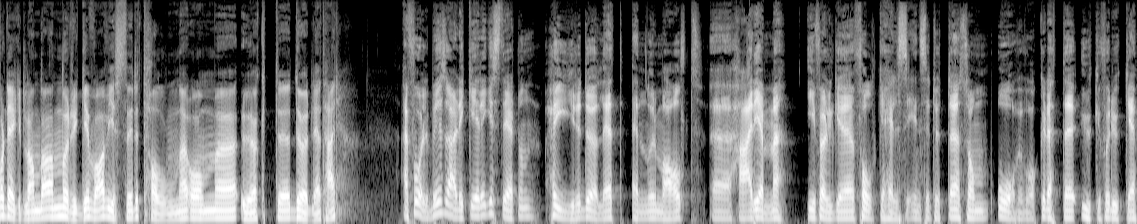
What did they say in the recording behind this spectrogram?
vårt eget land, da, Norge, hva viser tallene om økt dødelighet her? Foreløpig så er det ikke registrert noen høyere dødelighet enn normalt eh, her hjemme, ifølge Folkehelseinstituttet, som overvåker dette uke for uke.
